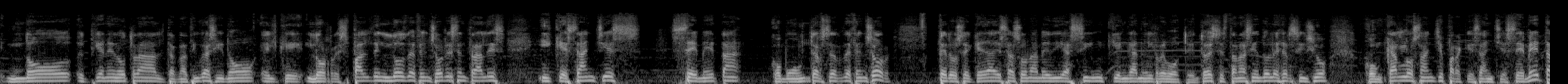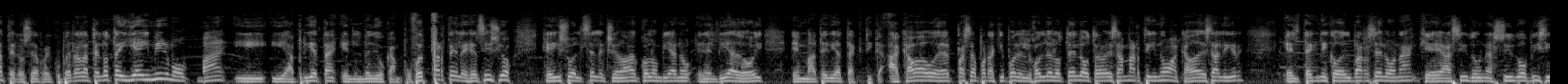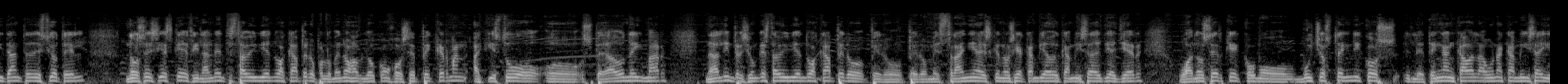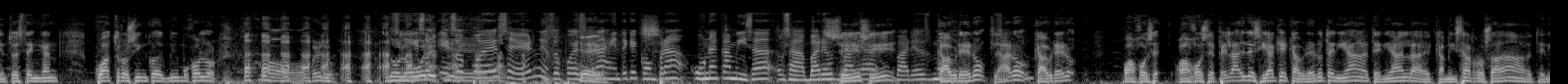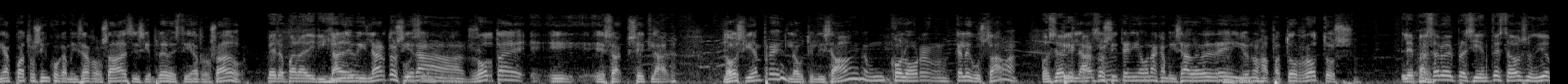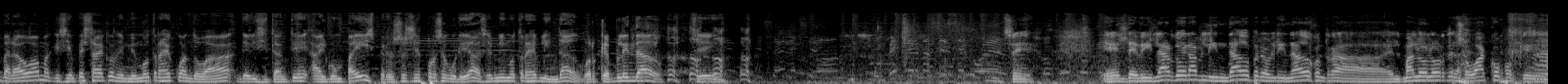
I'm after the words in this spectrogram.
no tienen otra alternativa sino el que los respalden los defensores centrales y que Sánchez se meta como un tercer defensor, pero se queda esa zona media sin quien gane el rebote. Entonces están haciendo el ejercicio con Carlos Sánchez para que Sánchez se meta, pero se recupera la pelota y ahí mismo va y, aprieta en el medio campo. Fue parte del ejercicio que hizo el seleccionado colombiano en el día de hoy en materia táctica. Acaba de ver pasar por aquí por el hall del hotel otra vez a Martino, acaba de salir el técnico del Barcelona, que ha sido un asiduo visitante de este hotel. No sé si es que finalmente está viviendo acá, pero por lo menos habló con José Peckerman. Aquí estuvo oh, hospedado Neymar. Me da la impresión que está viviendo acá, pero, pero, pero me extraña es que no se ha cambiado de camisa desde ayer, o a no ser que como muchos técnicos le tengan cábala una camisa y entonces tengan cuatro o cinco del mismo color. No, pero Sí, eso, eso puede ser, eso puede ¿Qué? ser la gente que compra una camisa, o sea, varios, Sí, varias, sí. varias Cabrero, claro, Cabrero. Juan José, Juan José Peláez decía que Cabrero tenía, tenía la camisa rosada, tenía cuatro o cinco camisas rosadas y siempre vestía rosado. Pero para dirigir. La de Bilardo sí ¿O era rota, eh, eh, esa- sí, claro. No, siempre la utilizaba, era un color que le gustaba. O sea, le Bilardo pasó- sí tenía una camisa verde y unos zapatos rotos. Le pasa lo del presidente de Estados Unidos, Barack Obama, que siempre está con el mismo traje cuando va de visitante a algún país, pero eso sí es por seguridad, es el mismo traje blindado. ¿Por qué blindado? Sí. Sí. El de Bilardo era blindado, pero blindado contra el mal olor del sobaco porque...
